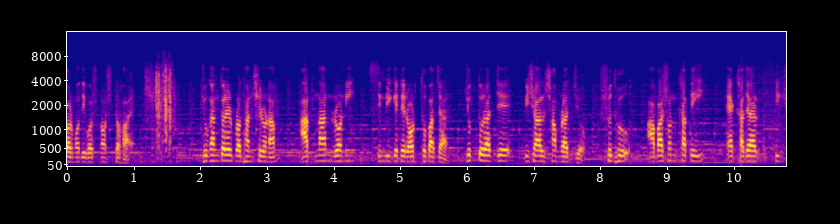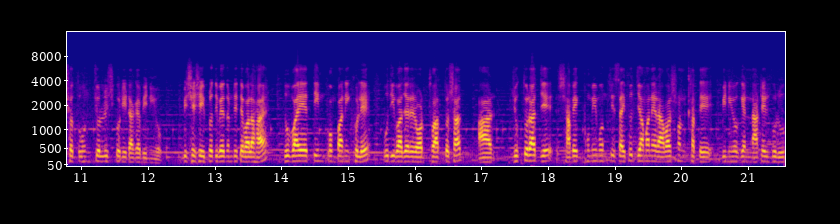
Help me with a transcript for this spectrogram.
কর্মদিবস নষ্ট হয়। যুগান্তরের প্রধান শিরোনাম, আদনান রনি সিন্ডিকেটের অর্থ পাচার যুক্তরাজ্যে বিশাল সাম্রাজ্য, শুধু আবাসন খাতেই এক হাজার তিনশত উনচল্লিশ কোটি টাকা বিনিয়োগ। বিশেষ এই প্রতিবেদনটিতে বলা হয়, দুবাইয়ে তিন কোম্পানি খুলে পুঁজিবাজারের অর্থ আত্মসাৎ আর যুক্তরাজ্যে সাবেক ভূমিমন্ত্রী সাইফুজ্জামানের আবাসন খাতে বিনিয়োগের নাটের গুরু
